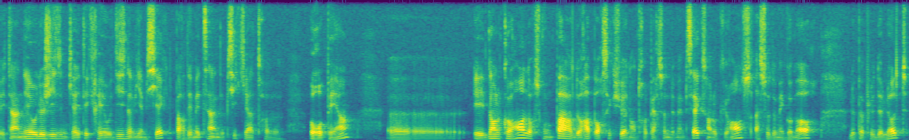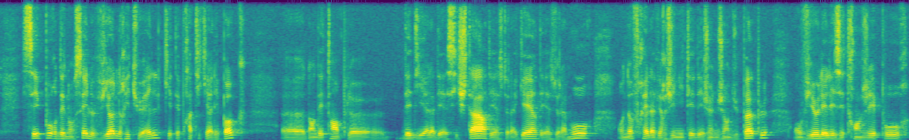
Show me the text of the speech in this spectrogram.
est un néologisme qui a été créé au XIXe siècle par des médecins et des psychiatres européens. et dans le Coran, lorsqu'on parle de rapports sexuels entre personnes de même sexe, en l'occurrence à Sodome et Gomorre, le peuple de Lot, c'est pour dénoncer le viol rituel qui était pratiqué à l'époque euh, dans des temples euh, dédiés à la déesse Ishtar, déesse de la guerre, déesse de l'amour. On offrait la virginité des jeunes gens du peuple, on violait les étrangers pour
